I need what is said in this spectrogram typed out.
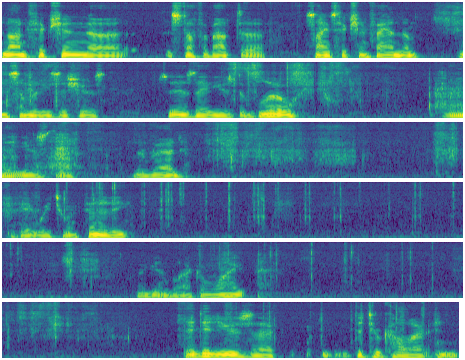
nonfiction uh, stuff about uh, science fiction fandom in some of these issues. So is they used the blue, and they used the, the red. The Gateway to Infinity. Again, black and white. They did use uh, the two color in,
